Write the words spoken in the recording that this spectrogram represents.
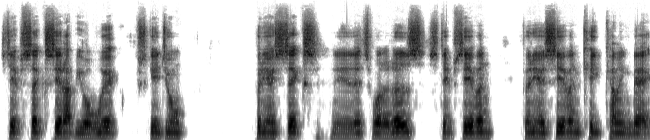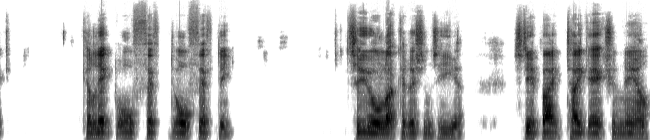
Step 6. Set up your work schedule. Video 6. Yeah, that's what it is. Step 7. Video 7. Keep coming back. Collect all 50. All 50. See your luck conditions here. Step 8, take action now.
